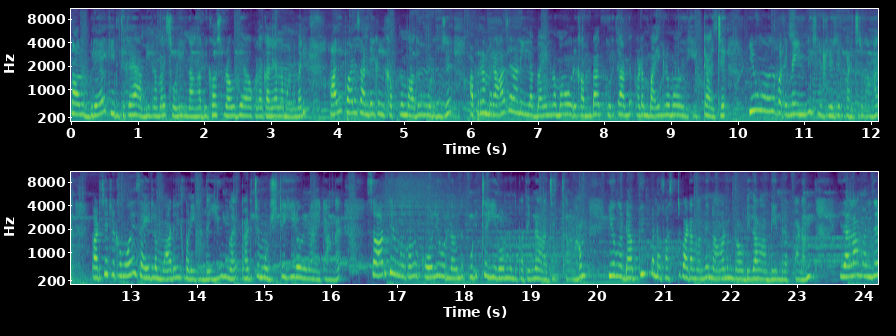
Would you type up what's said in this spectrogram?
நான் ஒரு பிரேக் எடுத்துக்கிறேன் அப்படின்ற மாதிரி சொல்லியிருந்தாங்க. பிகாஸ் ரவுதியாவை கூட கல்யாணம் ஆன மாதிரி. அது பல சண்டைகளுக்கு அப்புறம் அதுவும் முடிஞ்சு அப்புறம் நம்ம ராஜராணியில் பயங்கரமாக ஒரு கம்பேக் கொடுத்து அந்த படம் பயங்கரமாக ஒரு ஹிட் ஆச்சு. இவங்க வந்து பார்த்திங்கன்னா இங்கிலீஷ் லிட்ரேச்சர் படிச்சிருக்காங்க. படிச்சுட்டு இருக்கும்போது சைடில் மாடலிங் பண்ணிட்டு இருந்த இவங்க படித்து முடிச்சுட்டு ஹீரோயின் ஆகிட்டாங்க ஸோ அடுத்து இவங்களுக்கு வந்து கோலிவுட்டில் வந்து பிடிச்ச ஹீரோன்னு வந்து பார்த்திங்கன்னா அஜித் தான். இவங்க டப்பிங் பண்ண ஃபஸ்ட் படம் வந்து நானும் ரவுடி தான் அப்படின்ற படம். இதெல்லாம் வந்து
